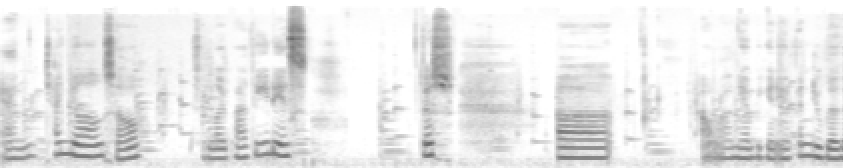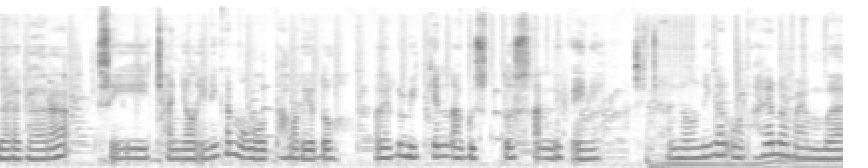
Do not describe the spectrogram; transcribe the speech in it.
and Chanyol so Snow Party it is. Terus uh, awalnya bikin event juga gara-gara si Chanyol ini kan mau tahun itu. Waktu itu bikin Agustusan deh kayaknya si ini kan ultahnya November.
